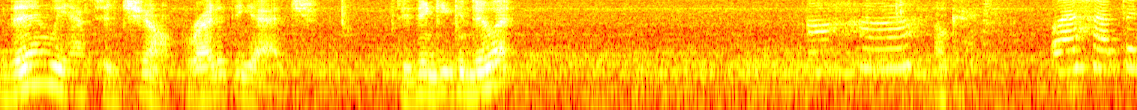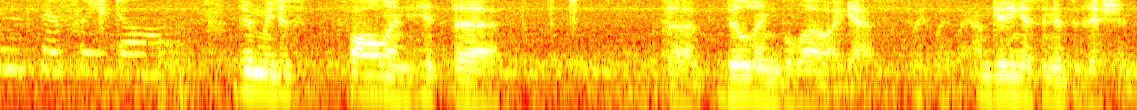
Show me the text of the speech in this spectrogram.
then we have to jump right at the edge. Do you think you can do it? Uh-huh. Okay. What happens if we don't? Then we just fall and hit the the building below, I guess. Wait, wait, wait. I'm getting us in a position.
